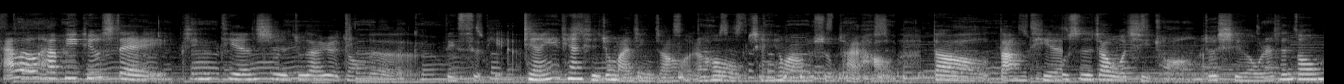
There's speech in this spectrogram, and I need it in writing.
Hello, Happy Tuesday！今天是住在月中的第四天。前一天其实就蛮紧张了，然后前一天晚上就睡不太好。到当天护士叫我起床，就洗了我人生中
